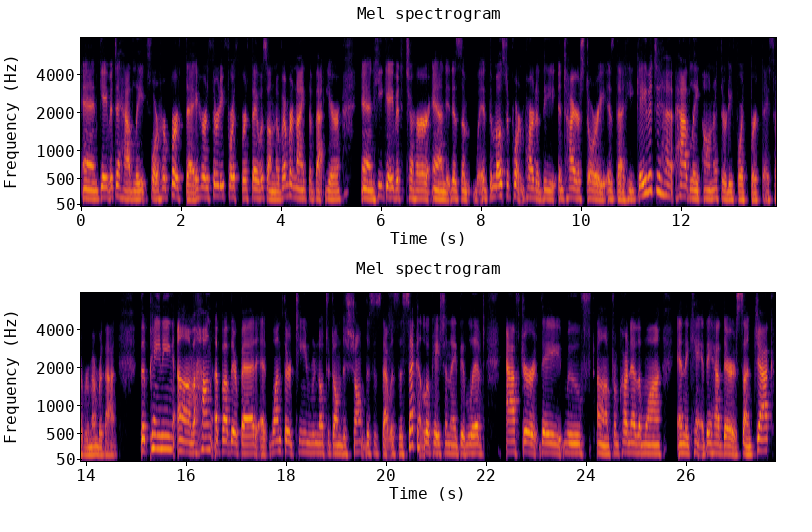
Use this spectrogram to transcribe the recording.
and gave it to Hadley for her birthday. Her 34th birthday was on November 9th of that year, and he gave it to her. And it is the, the most important part of the entire story is that he gave it to Hadley on her 34th birthday. So remember that. The painting um, hung above their bed at 113 Rue Notre Dame des Champs. This is that was the second location they, they lived after they moved um, from Cardinal-Lemoine, and they came. They had their son Jack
